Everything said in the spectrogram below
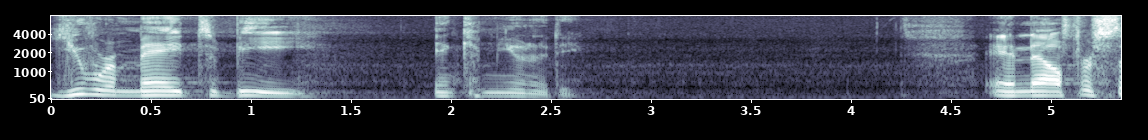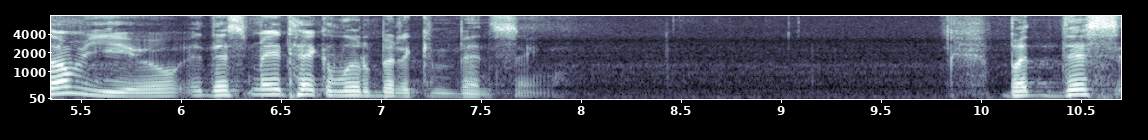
you were made to be in community. And now, for some of you, this may take a little bit of convincing, but this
